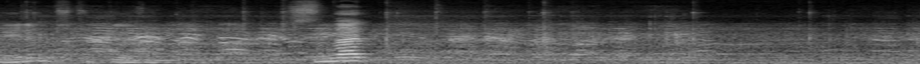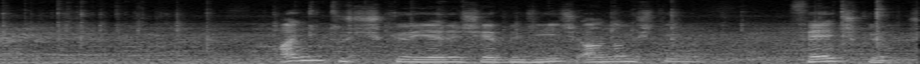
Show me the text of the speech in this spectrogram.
F'yle mi tutukluyoruz? Aslında Hangi tuş çıkıyor yere şey yapınca hiç anlamış değilim. F çıkıyormuş.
